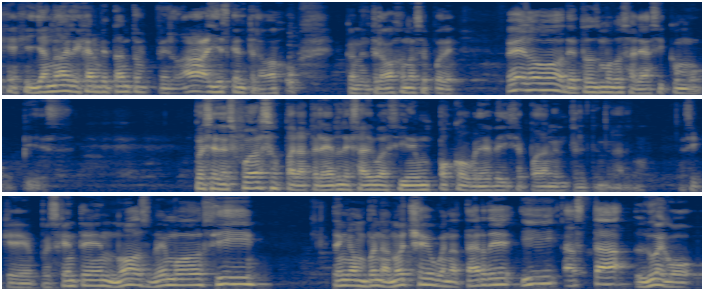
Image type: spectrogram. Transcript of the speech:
y ya no alejarme tanto, pero ay, es que el trabajo, con el trabajo no se puede. Pero de todos modos haré así como pues, pues el esfuerzo para traerles algo así un poco breve y se puedan entretener algo. Así que pues gente, nos vemos y Tengan buena noche, buena tarde y hasta luego.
